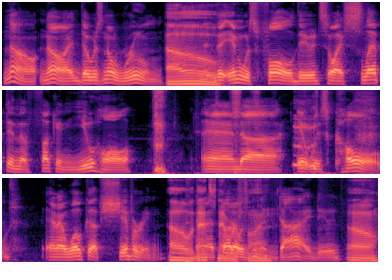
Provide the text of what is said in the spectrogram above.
No, no, I, there was no room. oh, The inn was full, dude. So I slept in the fucking U-Haul, and uh, it was cold. And I woke up shivering. oh, that's and I that's thought I never was gonna fun. die, dude. Oh,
